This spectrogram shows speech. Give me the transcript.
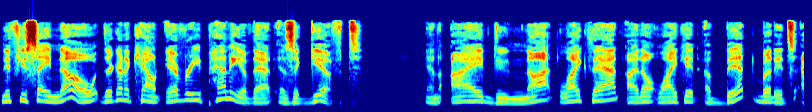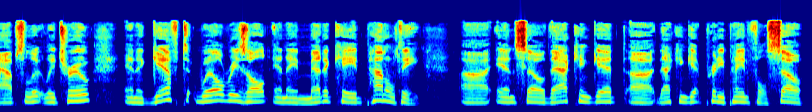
And if you say no, they're going to count every penny of that as a gift And I do not like that. I don't like it a bit, but it's absolutely true. And a gift will result in a Medicaid penalty. Uh, and so that can get, uh, that can get pretty painful. So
